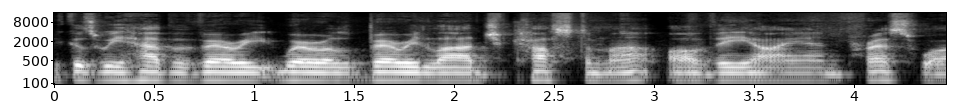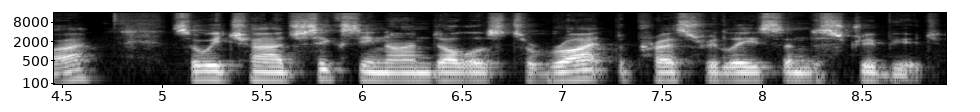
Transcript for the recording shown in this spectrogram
because we have a very we're a very large customer of EIN Presswire. So we charge $69 to write the press release and distribute.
